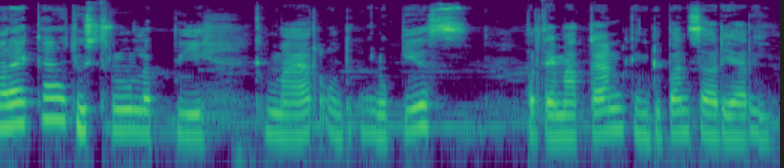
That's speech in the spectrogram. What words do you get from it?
Mereka justru lebih gemar untuk melukis bertemakan kehidupan sehari-hari.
